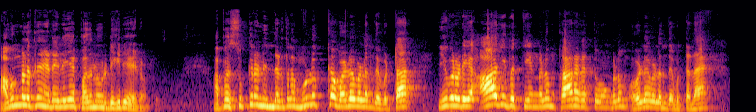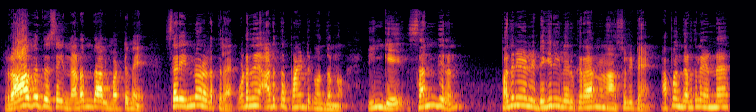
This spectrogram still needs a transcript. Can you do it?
அவங்களுக்கும் இடையிலேயே பதினோரு டிகிரி ஆகிடும் அப்போ சுக்கிரன் இந்த இடத்துல முழுக்க வலுவிழந்து விட்டார். இவருடைய ஆதிபத்தியங்களும் காரகத்துவங்களும் வலுவிழந்து விட்டன. ராகு திசை நடந்தால் மட்டுமே. சரி இன்னொரு இடத்துல. உடனே அடுத்த பாயிண்ட்டுக்கு வந்துடணும். இங்கே சந்திரன் பதினேழு டிகிரியில் இருக்கிறார்னு நான் சொல்லிட்டேன். அப்போ இந்த இடத்துல என்ன?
